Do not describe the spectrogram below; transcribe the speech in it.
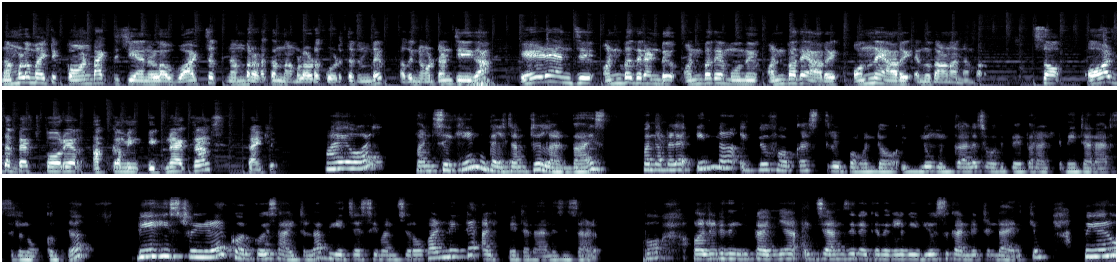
നമ്മളുമായിട്ട് കോൺടാക്ട് ചെയ്യാനുള്ള WhatsApp number അടക്കം നമ്മൾ അവിടെ കൊടുത്തിട്ടുണ്ട്. അത് നോട്ട് ഡൗൺ ചെയ്യുക. ഏഴ് അഞ്ച് ഒൻപത് രണ്ട് ഒൻപത് മൂന്ന് ഒൻപത് ആറ് ഒന്ന് ആറ് എന്നതാണ് ആ number so all the best for your upcoming IGNOU exams thank you hi all once again welcome to learn ബൈസ് അപ്പൊ നമ്മൾ ഇന്ന് ഇഗ്നു ഫോക്കസ് ത്രീ പോയിന്റോ ഇഗ്നു മുൻകാല ചോദ്യപേപ്പർ അൾട്ടിമേറ്റ് അനാലിസിൽ നോക്കുന്നത് ബി എ ഹിസ്റ്ററിയുടെ കോർക്കോയ്സ് ആയിട്ടുള്ള B H S C one zero വണ്ണിന്റെ അൾട്ടിമേറ്റ് അനാലിസിസ് ആണ്. അപ്പോൾ ഓൾറെഡി നിങ്ങൾ കഴിഞ്ഞ എക്സാംസിലൊക്കെ നിങ്ങൾ വീഡിയോസ് കണ്ടിട്ടുണ്ടായിരിക്കും. അപ്പൊ ഈ ഒരു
